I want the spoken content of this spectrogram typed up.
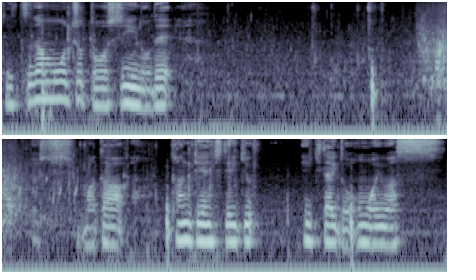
鉄がもうちょっと欲しいので、よし、また探検していき、いきたいと思います。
